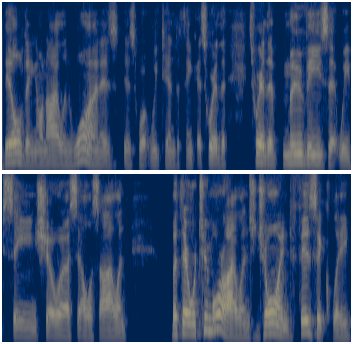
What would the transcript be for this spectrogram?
building on Island One is is what we tend to think it's where the it's where the movies that we've seen show us Ellis Island. But there were two more islands joined physically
